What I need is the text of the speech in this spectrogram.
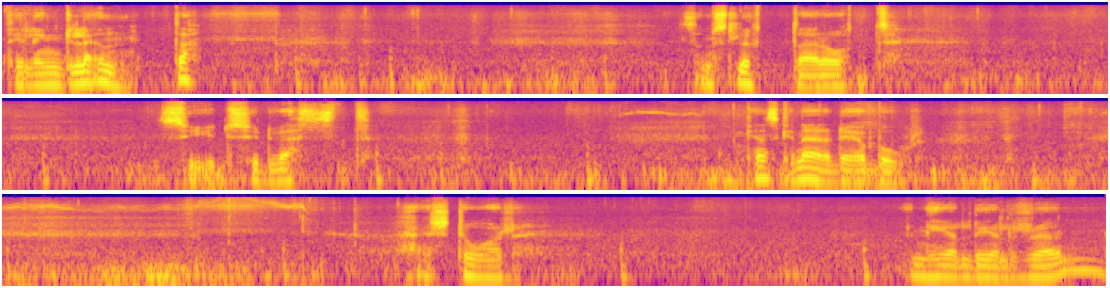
till en glänta som sluttar åt syd-sydväst. Ganska nära där jag bor. Här står en hel del rönn.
